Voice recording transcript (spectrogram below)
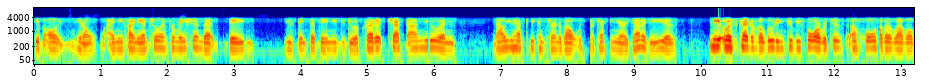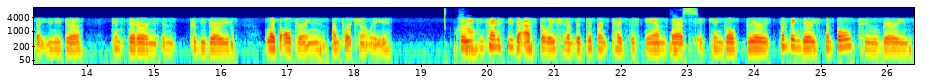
give all you know any financial information that they you think that they need to do a credit check on you and now you have to be concerned about with protecting your identity as me was kind of alluding to before which is a whole other level that you need to consider and, and could be very life altering unfortunately so you can kind of see the escalation of the different types of scams that Yes. it can go very something very simple to very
